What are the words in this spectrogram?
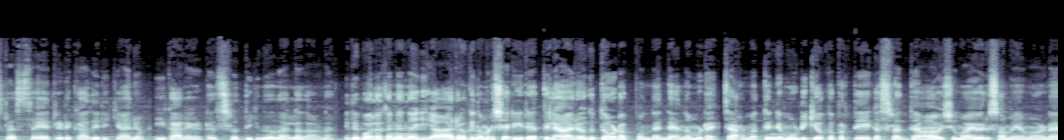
സ്ട്രെസ് ഏറ്റെടുക്കാതിരിക്കാനും ഈ കാലഘട്ടത്തിൽ ശ്രദ്ധിക്കുന്നത് നല്ലതാണ്. ഇതുപോലെ തന്നെ ഈ ആരോഗ്യം നമ്മുടെ ശരീരത്തിലെ ആരോഗ്യത്തോടൊപ്പം തന്നെ നമ്മുടെ ചർമ്മത്തിന്റെ മുടിക്കൊക്കെ പ്രത്യേക ശ്രദ്ധ ആവശ്യമായ ഒരു സമയമാണ്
